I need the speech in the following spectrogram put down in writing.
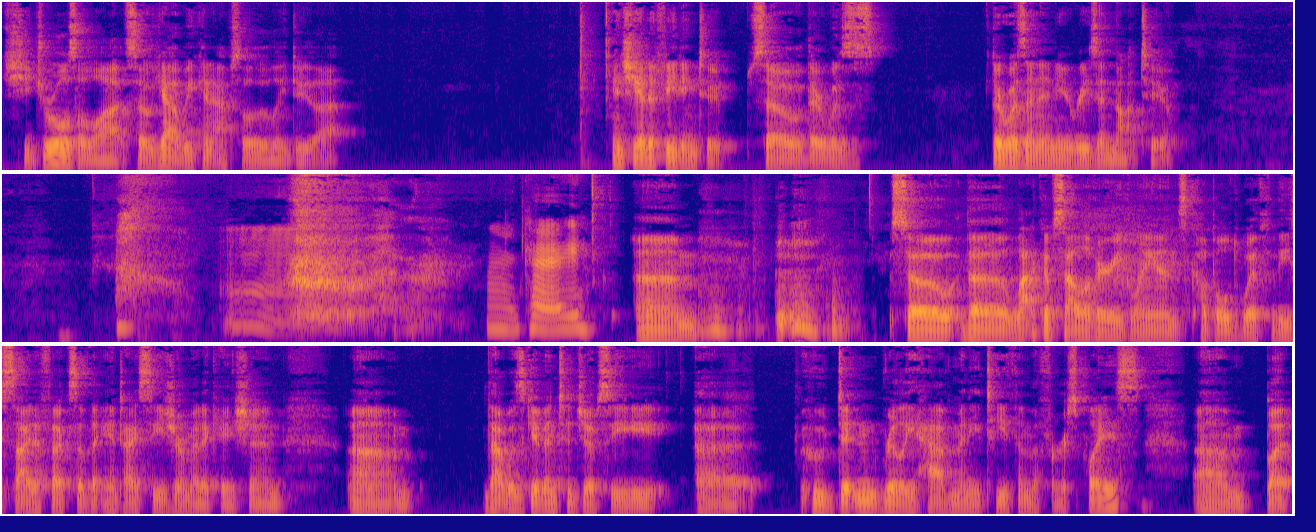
she drools a lot, so yeah, we can absolutely do that." And she had a feeding tube, so there was there wasn't any reason not to. Okay. Um, so the lack of salivary glands, coupled with the side effects of the anti seizure medication um, that was given to Gypsy, uh, who didn't really have many teeth in the first place, um, but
